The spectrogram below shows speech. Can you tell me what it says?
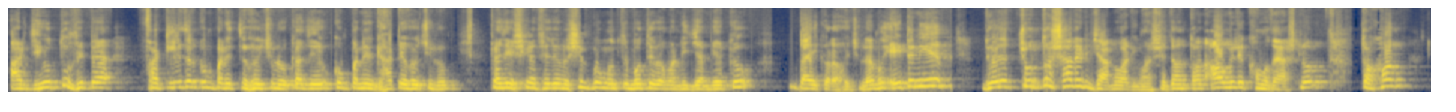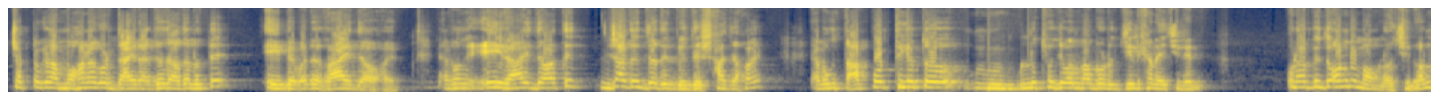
আর যেহেতু সেটা ফার্টিলাইজার কোম্পানিতে হয়েছিল, কাজে কোম্পানির ঘাটে হয়েছিল, কাজে সেখানে সেজন্য শিল্পমন্ত্রী মতিউর রহমান নিজামিয়াকেও দায়ী করা হয়েছিল এবং এটা নিয়ে দু হাজার চোদ্দ সালের জানুয়ারি মাসে যখন তখন আওয়ামী লীগ ক্ষমতায় আসলো, তখন চট্টগ্রাম মহানগর দায়রা জজ আদালতে এই ব্যাপারে রায় দেওয়া হয় এবং এই রায় দেওয়াতে যাদের যাদের বিরুদ্ধে সাজা হয় এবং তারপর থেকে তো লুৎফুজ্জামান বাবুর জেলখানায় ছিলেন। ওনার বিরুদ্ধে অন্য মামলা ছিল। অন্য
